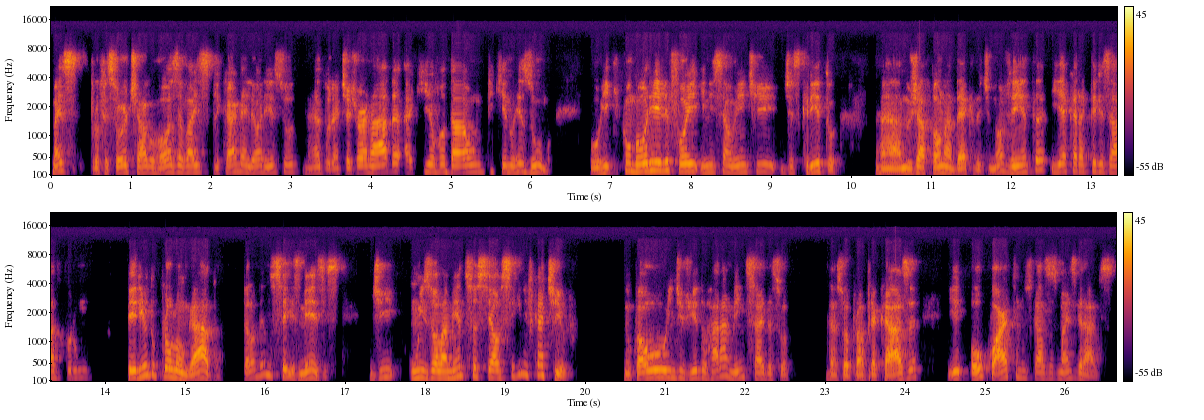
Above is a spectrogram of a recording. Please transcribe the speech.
Mas o professor Tiago Rosa vai explicar melhor isso né, durante a jornada. Aqui eu vou dar um pequeno resumo. O hikikomori ele foi inicialmente descrito uh, no Japão na década de 90 e é caracterizado por um período prolongado, pelo menos seis meses, de um isolamento social significativo, no qual o indivíduo raramente sai da sua, da sua própria casa e, ou quarto nos casos mais graves.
